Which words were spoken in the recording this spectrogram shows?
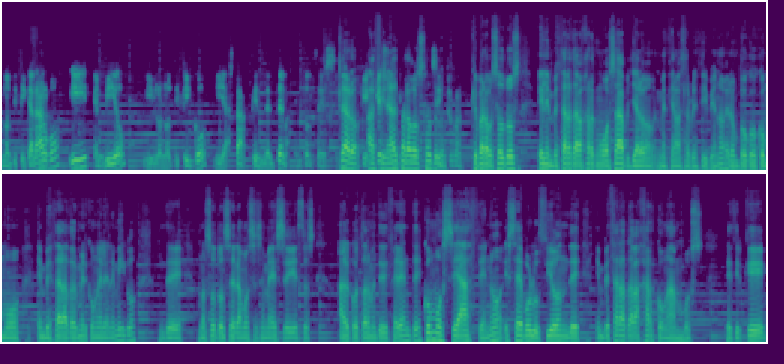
notificar algo y envío y lo notifico y ya está, fin del tema. Entonces, claro, al final para vosotros, que para vosotros el empezar a trabajar con WhatsApp, ya lo mencionabas al principio, ¿no? Era un poco como empezar a dormir con el enemigo, de nosotros éramos SMS y esto es algo totalmente diferente. ¿Cómo se hace, ¿no? Esa evolución de empezar a trabajar con ambos. Es decir, ¿qué,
